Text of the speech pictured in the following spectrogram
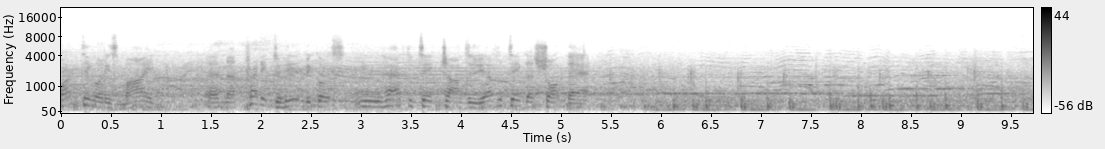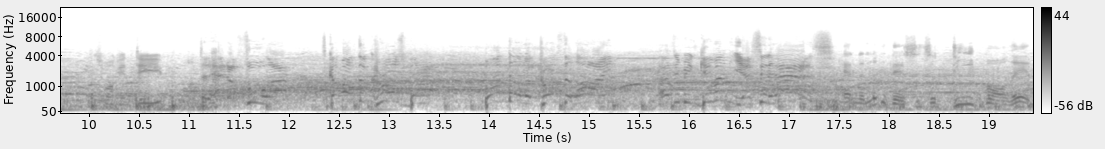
one thing on his mind. And uh, credit to him because you have to take chances, you have to take a shot there. Swung in deep, onto the head of Fua. It's come off the crossbar. Bundle across the line. Has he been given? Yes, it has. And look at this, it's a deep ball in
